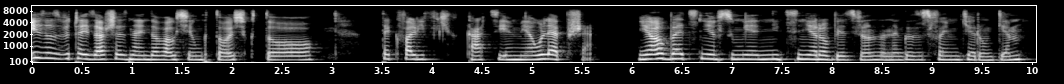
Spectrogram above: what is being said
i zazwyczaj zawsze znajdował się ktoś, kto te kwalifikacje miał lepsze. Ja obecnie w sumie nic nie robię związanego ze swoim kierunkiem.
